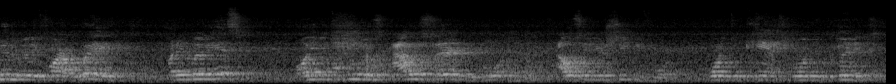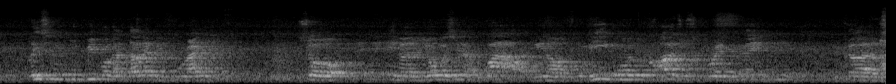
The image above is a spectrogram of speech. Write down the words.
really, really far away, but it really isn't. All you need to do is, I was there before. I was in your seat before, going to camps, going to clinics, listening to people that done it before I did. So, you know, you always hear wow, you know, for me, going to college was a great thing because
